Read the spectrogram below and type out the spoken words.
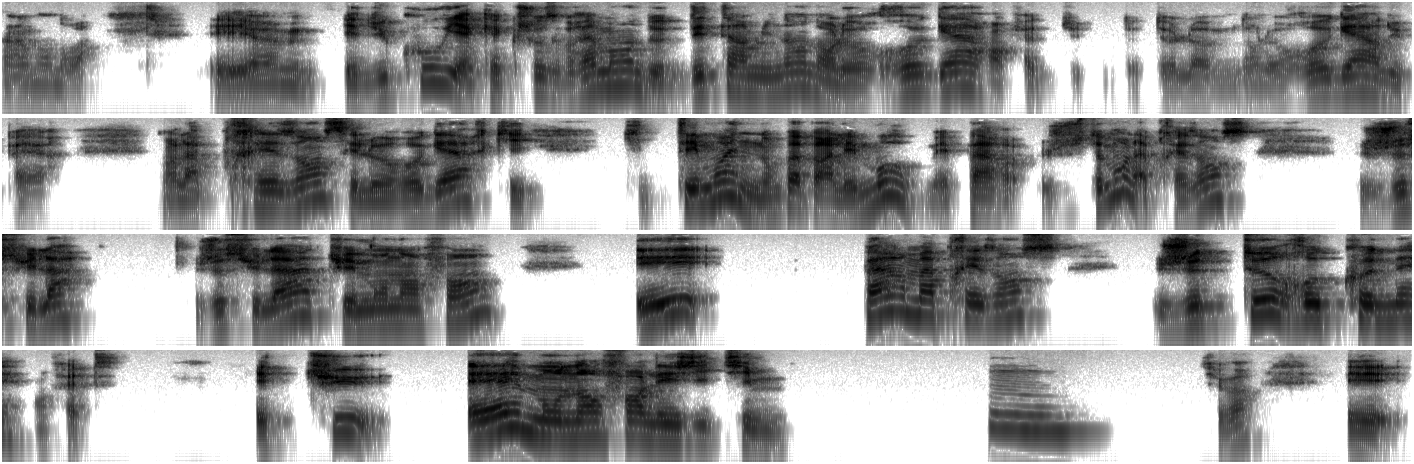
à un endroit. Et, du coup, il y a quelque chose vraiment de déterminant dans le regard, en fait, de l'homme, dans le regard du père, dans la présence et le regard qui, qui témoignent non pas par les mots, mais par justement la présence. Je suis là, je suis là, tu es mon enfant, et par ma présence, je te reconnais en fait. Et tu es mon enfant légitime. Hmm. Tu vois? Et,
